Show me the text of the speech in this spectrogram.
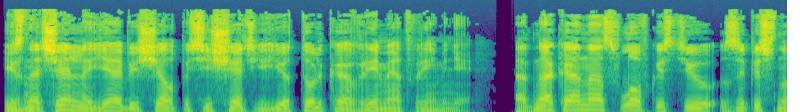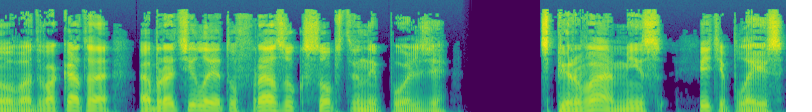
Изначально я обещал посещать ее только время от времени, однако она с ловкостью записного адвоката обратила эту фразу к собственной пользе. Сперва мисс Феттиплейс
